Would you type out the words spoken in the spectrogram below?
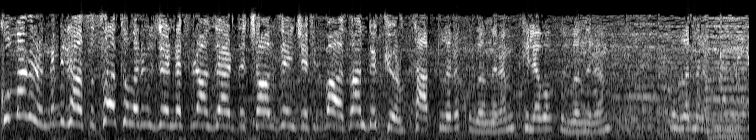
Kullanırım da biraz da salataların üzerine falan zerdeçal, zencefil bazen döküyorum. Tatlıları kullanırım, pilava kullanırım. Kullanırım.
